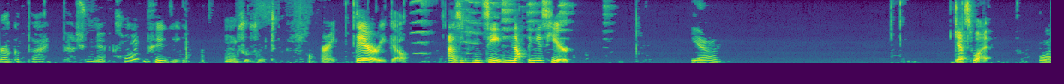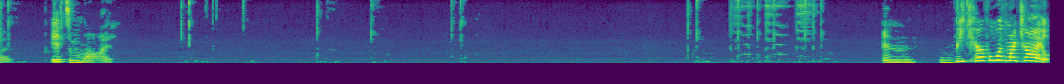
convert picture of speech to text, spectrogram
Rockabye passionate piggy. Oh, mm, so sweet. Alright, there we go. As you can see, nothing is here. Yeah. Guess what? What? It's a mod. And be careful with my child.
